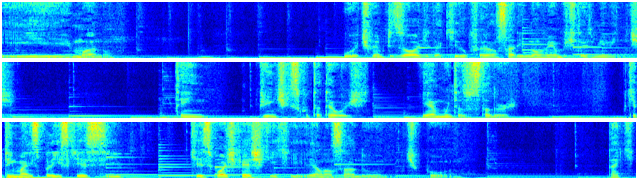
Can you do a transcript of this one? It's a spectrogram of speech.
E, mano, o último episódio daquilo foi lançado em novembro de 2020. Tem gente que escuta até hoje. E é muito assustador. Porque tem mais plays que esse que esse podcast aqui que é lançado, tipo. Daqui,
